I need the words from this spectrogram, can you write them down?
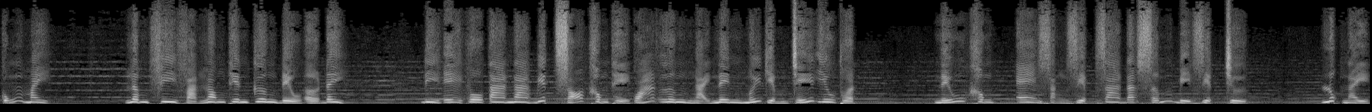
Cũng may, Lâm Phi và Long Thiên Cương đều ở đây. Diego Tana biết rõ không thể quá ương ngại nên mới kiềm chế yêu thuật. Nếu không, e rằng Diệp ra đã sớm bị diệt trừ. Lúc này,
